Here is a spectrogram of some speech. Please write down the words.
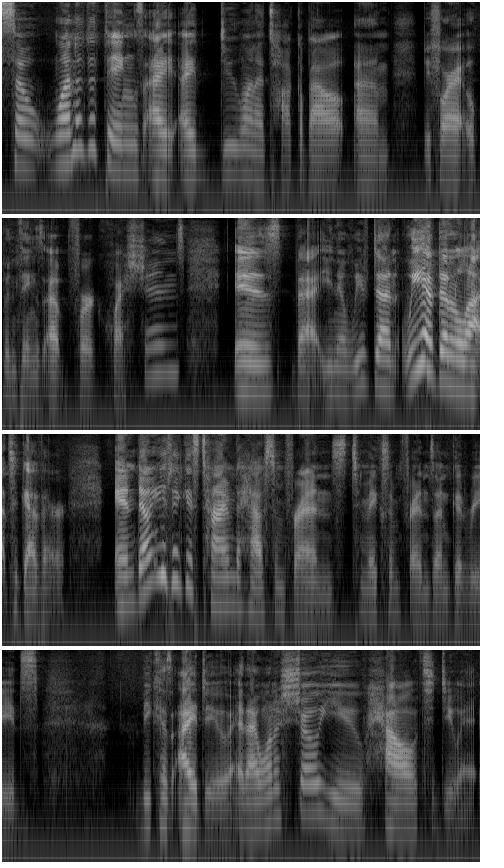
so one of the things I, I do want to talk about um, before I open things up for questions is that you know we've done we have done a lot together, and don't you think it's time to have some friends to make some friends on Goodreads? Because I do, and I want to show you how to do it.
